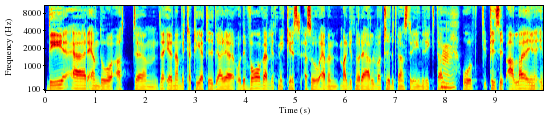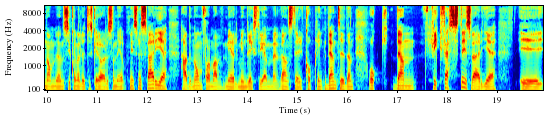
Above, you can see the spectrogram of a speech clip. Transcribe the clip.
det är ändå att, eh, jag nämnde Clarté tidigare, och det var väldigt mycket, alltså även Margit Norell var tydligt vänsterinriktad, och i princip alla inom den psykoanalytiska rörelsen, åtminstone i Sverige, hade någon form av mer eller mindre extrem vänsterkoppling på den tiden, och den fick fäste i Sverige eh,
